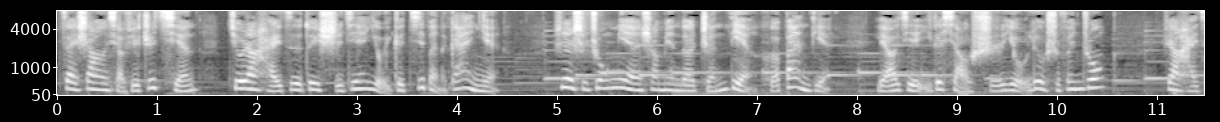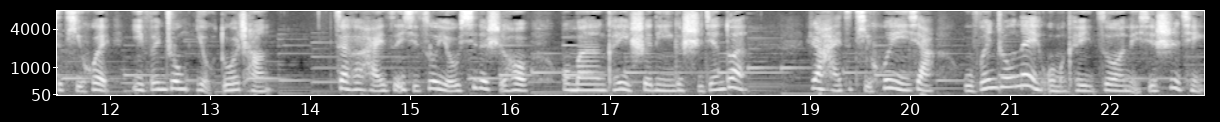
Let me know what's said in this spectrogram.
在上小学之前。就让孩子对时间有一个基本的概念，认识钟面上面的整点和半点，了解一个小时有六十分钟，让孩子体会一分钟有多长。在和孩子一起做游戏的时候，我们可以设定一个时间段，让孩子体会一下五分钟内我们可以做哪些事情，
